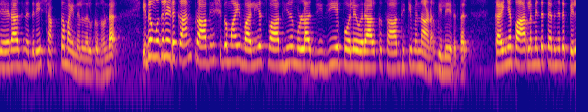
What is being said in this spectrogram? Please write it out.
ജയരാജിനെതിരെ ശക്തമായി നിലനിൽക്കുന്നുണ്ട്. ഇത് മുതലെടുക്കാൻ പ്രാദേശികമായി വലിയ സ്വാധീനമുള്ള ജിജിയെ പോലെ ഒരാൾക്ക് സാധിക്കുമെന്നാണ് വിലയിരുത്തൽ. കഴിഞ്ഞ പാർലമെന്റ് തെരഞ്ഞെടുപ്പിൽ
